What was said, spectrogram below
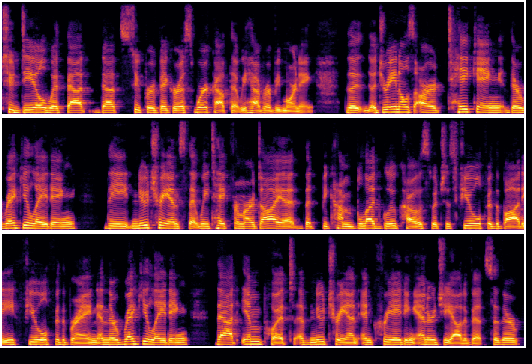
to deal with that, that super vigorous workout that we have every morning. The adrenals are taking, they're regulating the nutrients that we take from our diet that become blood glucose, which is fuel for the body, fuel for the brain, and they're regulating that input of nutrient and creating energy out of it. So they're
